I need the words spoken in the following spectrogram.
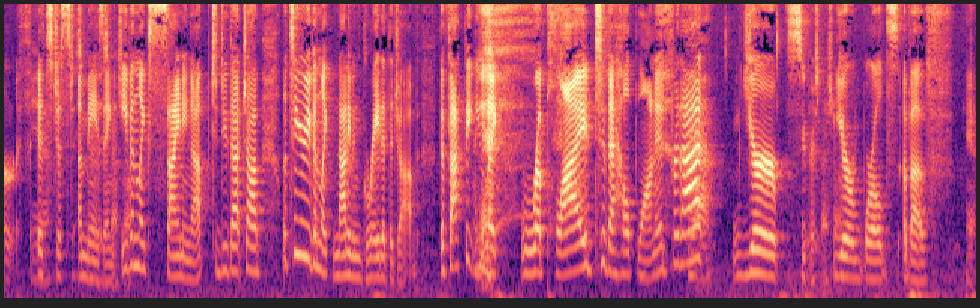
earth. it's just amazing. special. even like signing up to do that job. Let's say you're even like not even great at the job. The fact that you like replied to the help wanted for that, you're super special. your world's above yeah.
